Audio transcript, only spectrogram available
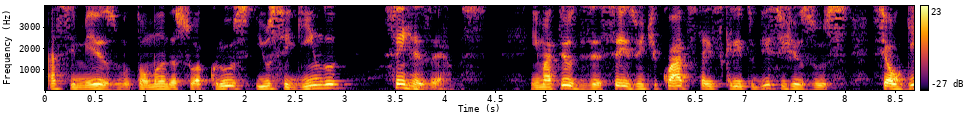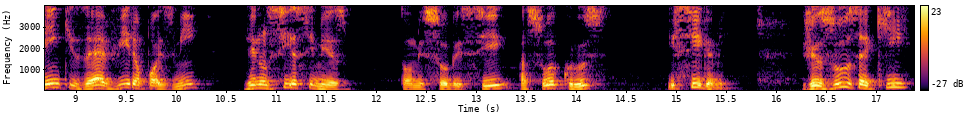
a si mesmo, tomando a sua cruz e o seguindo sem reservas. Em Mateus 16, 24 está escrito: Disse Jesus: Se alguém quiser vir após mim, renuncie a si mesmo, tome sobre si a sua cruz e siga-me. Jesus aqui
